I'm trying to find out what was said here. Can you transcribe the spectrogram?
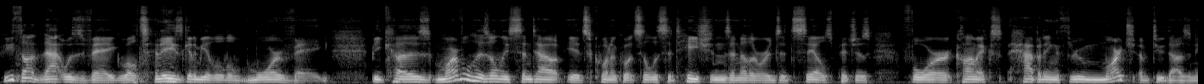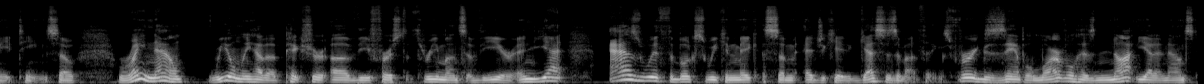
if you thought that was vague, well, today's going to be a little more vague because Marvel has only sent out its quote unquote solicitations, in other words, its sales pitches for comics happening through March of 2018. So right now, we only have a picture of the first three months of the year. And yet, as with the books, we can make some educated guesses about things. For example, Marvel has not yet announced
